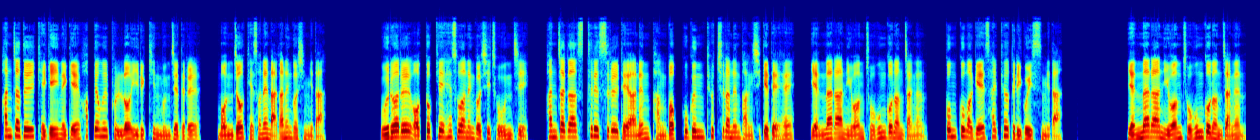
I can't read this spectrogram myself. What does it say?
환자들 개개인에게 화병을 불러 일으킨 문제들을 먼저 개선해 나가는 것입니다. 울화를 어떻게 해소하는 것이 좋은지 환자가 스트레스를 대하는 방법 혹은 표출하는 방식에 대해 옛날 한 의원 조홍건 원장은 꼼꼼하게 살펴드리고 있습니다. 옛날 한 의원 조홍건 원장은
